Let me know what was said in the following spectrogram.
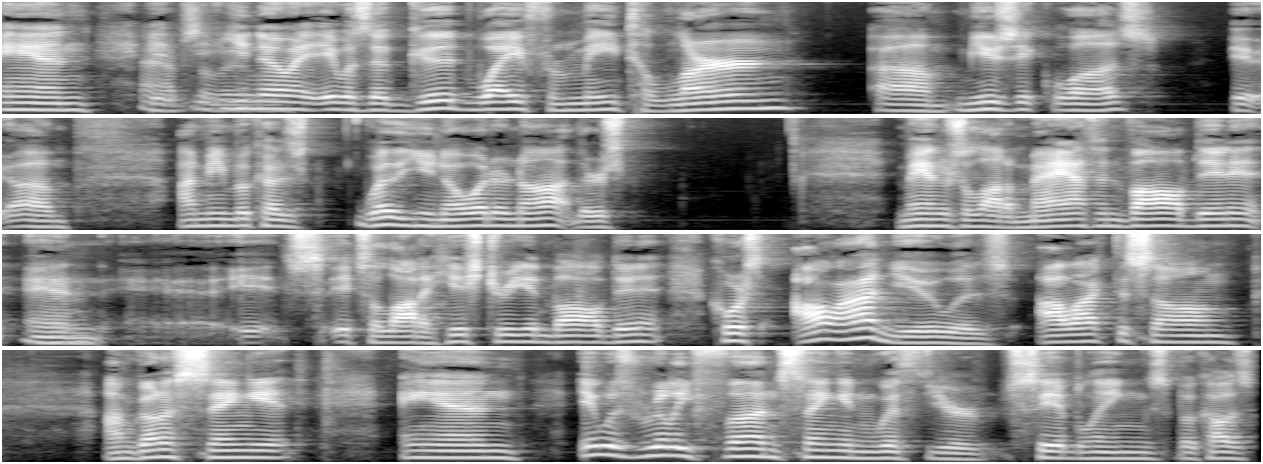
and it, you know it was a good way for me to learn um, music was. It, um, i mean because whether you know it or not there's man there's a lot of math involved in it and mm-hmm. it's it's a lot of history involved in it. Of course all i knew was i like the song. I'm going to sing it. And it was really fun singing with your siblings because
